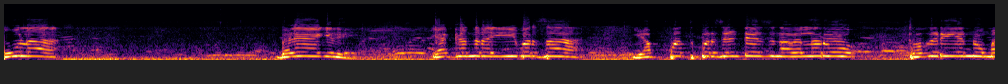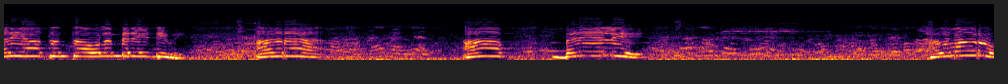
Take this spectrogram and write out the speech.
ಮೂಲ ಬೆಳೆ ಆಗಿದೆ. ಯಾಕಂದ್ರೆ ಈ ವರ್ಷ ಎಪ್ಪತ್ತು ಪರ್ಸೆಂಟೇಜ್ ನಾವೆಲ್ಲರೂ ತೊಗರಿಯನ್ನು ಮಳೆ ಆತಂತ ಅವಲಂಬನೆ ಇಟ್ಟಿವಿ. ಆದ್ರೆ ಆ ಬೆಳೆಯಲ್ಲಿ ಹಲವಾರು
